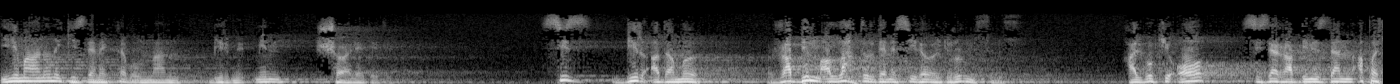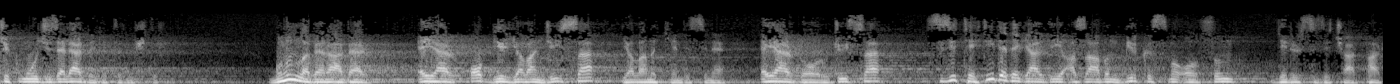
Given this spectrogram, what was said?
imanını gizlemekte bulunan bir mümin şöyle dedi. Siz bir adamı Rabbim Allah'tır demesiyle öldürür müsünüz? Halbuki o size Rabbinizden apaçık mucizeler de getirmiştir. Bununla beraber eğer o bir yalancıysa yalanı kendisine, eğer doğrucuysa sizi tehdit ede geldiği azabın bir kısmı olsun gelir sizi çarpar.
